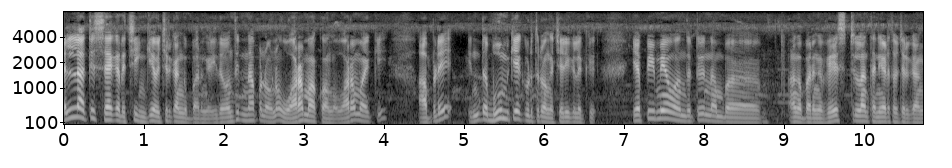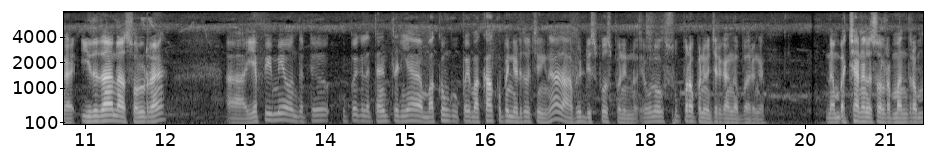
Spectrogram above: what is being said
எல்லாத்தையும் சேகரித்து இங்கேயே வச்சுருக்காங்க பாருங்கள் இதை வந்து என்ன பண்ணுவாங்கன்னா உரமாக்குவாங்க. உரமாக்கி அப்படியே இந்த பூமிக்கே கொடுத்துருவாங்க செடிகளுக்கு. எப்பயுமே வந்துட்டு நம்ம அங்கே பாருங்கள் வேஸ்ட்லாம் தனியாக எடுத்து வச்சுருக்காங்க. இதுதான் நான் சொல்கிறேன் எப்பயுமே வந்துட்டு குப்பைகளை தனித்தனியாக மக்கும் குப்பை மக்கா குப்பைன்னு எடுத்து வச்சிங்கன்னா அதை அப்படியே டிஸ்போஸ் பண்ணிடணும். எவ்வளோ சூப்பராக பண்ணி வச்சுருக்காங்க பாருங்கள் நம்ம சேனலில் சொல்கிற மந்திரம்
